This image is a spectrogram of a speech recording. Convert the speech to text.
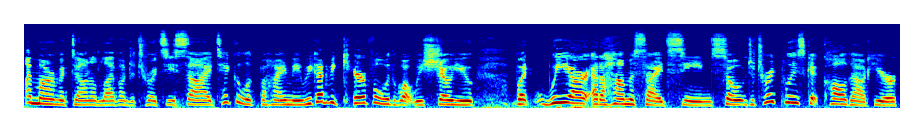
I'm Mara McDonald, live on Detroit's East Side. Take a look behind me. We got to be careful with what we show you, but we are at a homicide scene. So Detroit police get called out here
